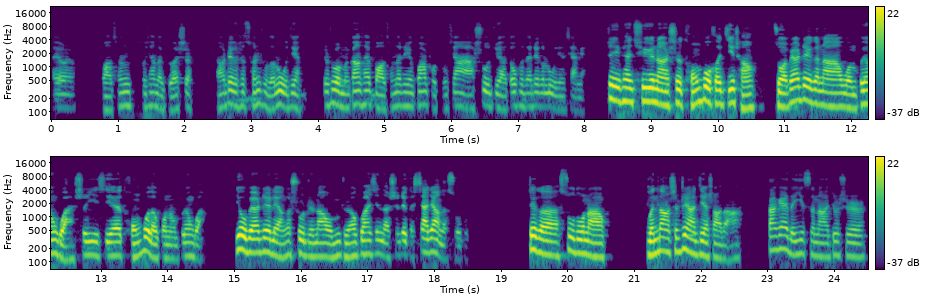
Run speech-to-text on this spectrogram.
还有保存图像的格式。然后这个是存储的路径，就是我们刚才保存的这些光谱图像啊、数据啊，都会在这个路径下面。这一片区域呢是同步和集成，左边这个呢我们不用管，是一些同步的功能，不用管。右边这两个数值呢，我们主要关心的是这个下降的速度。这个速度呢，文档是这样介绍的啊，大概的意思呢就是。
